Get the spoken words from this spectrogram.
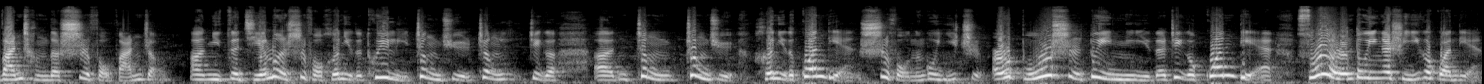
完成的是否完整。啊，你的结论是否和你的推理证据证这个呃证证据和你的观点是否能够一致，而不是对你的这个观点，所有人都应该是一个观点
